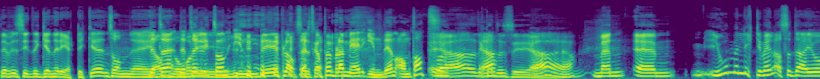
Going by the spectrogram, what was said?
det vil si det genererte ikke en sånn eh, ja, Dette, dette litt sånn indie-plateselskapet ble mer indie enn antatt. Så. Ja, det kan Ja. du si. Ja. Men um, jo, men likevel. Altså, det er jo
